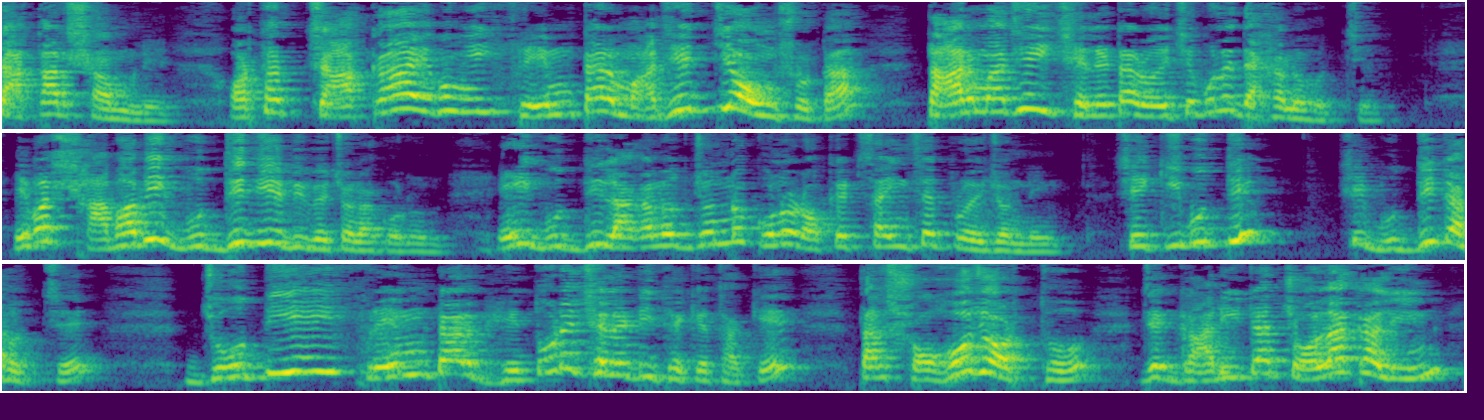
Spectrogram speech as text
চাকার সামনে, অর্থাৎ চাকা এবং এই ফ্রেমটার মাঝের যে অংশটা, তার মাঝে এই ছেলেটা রয়েছে বলে দেখানো হচ্ছে। এবার স্বাভাবিক বুদ্ধি দিয়ে বিবেচনা করুন। এই বুদ্ধি লাগানোর জন্য কোনো রকেট সায়েন্সের প্রয়োজন নেই। সেই কি বুদ্ধি? সেই বুদ্ধিটা হচ্ছে, যদি এই ফ্রেমটার ভেতরে ছেলেটি থেকে থাকে, তার সহজ অর্থ যে গাড়িটা চলাকালীন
